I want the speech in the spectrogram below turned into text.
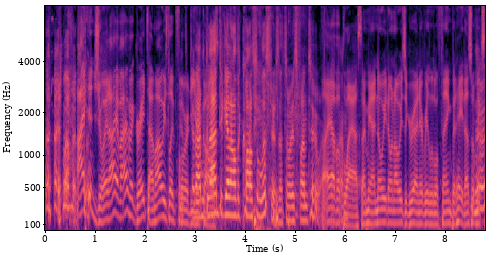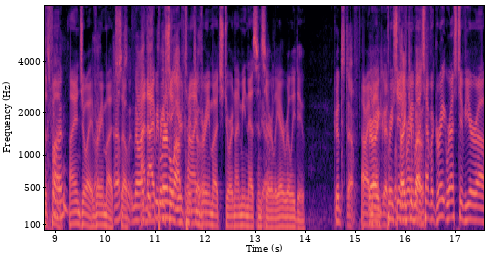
I love it. I enjoy it. I have I have a great time. I always look forward to And your I'm calls. glad to get all the calls from listeners. That's always fun, too. I have a I'm- blast. I mean, I know we don't always agree on every little thing, but hey, that's what No, makes it it's fun. I enjoy it very much. absolutely. So, No, I and I we learn a appreciate your time very much, Jordan. I mean that sincerely. I really do. Good stuff. All right, Very man. good. Appreciate Well, it very much. both. Have a great rest of your uh,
